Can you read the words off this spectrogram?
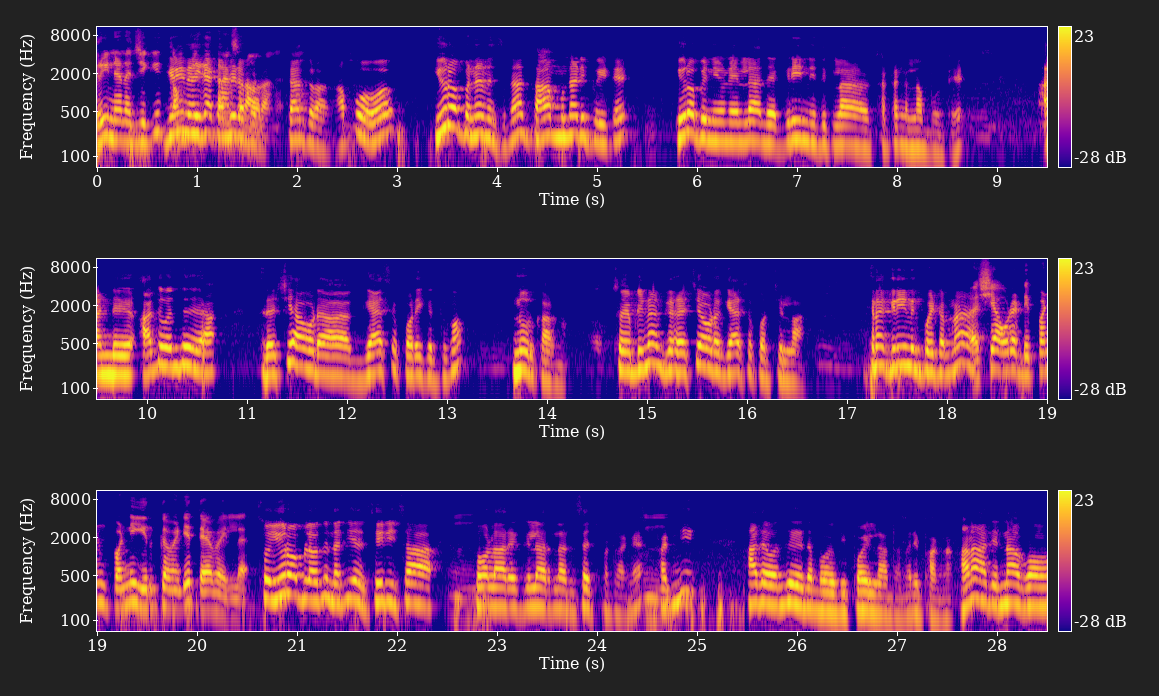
கிரீன் எனர்ஜிக்கு கிரீன் கம்ப்ளீட்டா ட்ரான்ஸ்ஃபர் ஆகுறாங்க. ட்ரான்ஸ்ஃபர் ஆகும் அப்போ யூரோப் என்ன நினைச்சுன்னா தான் முன்னாடி போயிட்டு யூரோப்பியன் யூனியன்ல அந்த கிரீன் இதுக்கெல்லாம் சட்டங்கள்லாம் போட்டு அண்டு அது வந்து ரஷ்யாவோட கேஸை குறைக்கிறதுக்கும் இன்னொரு காரணம். ஸோ எப்படின்னா ரஷ்யாவோட கேஸை குறைச்சிடலாம். ஏன்னா கிரீனுக்கு போயிட்டோம்னா ரஷ்யாவோட டிபெண்ட் பண்ணி இருக்க வேண்டிய தேவை இல்ல ஸோ யூரோப்ல வந்து நிறைய சீரியஸா ம். சோலார் கில்லர்லாம் ரிசர்ச் பண்றாங்க. ம். பண்ணி அதை வந்து நம்ம இப்படி போயிடலான்ற மாதிரி பார்க்கலாம். ஆனா அது என்ன ஆகும்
